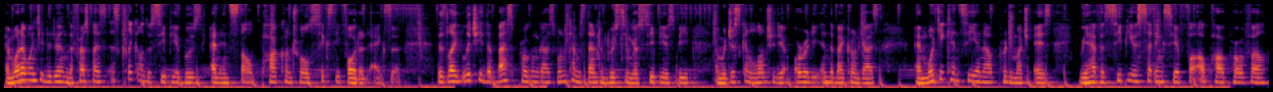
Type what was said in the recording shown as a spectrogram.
And what I want you to do in the first place is click onto CPU Boost and install Park Control 64.exe. This is like literally the best program guys when it comes down to boosting your CPU speed and we're just gonna launch it here already in the background guys. And what you can see here now pretty much is we have a CPU settings here for our power profile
